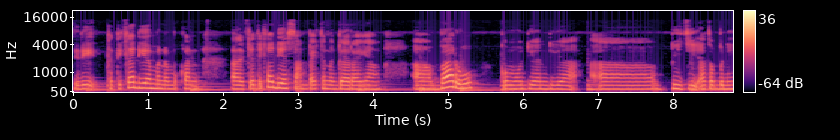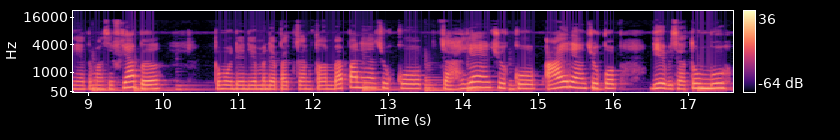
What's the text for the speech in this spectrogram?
Jadi ketika dia menemukan uh, ketika dia sampai ke negara yang uh, baru kemudian dia uh, biji atau benihnya itu masih viable kemudian dia mendapatkan kelembapan yang cukup cahaya yang cukup air yang cukup dia bisa tumbuh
